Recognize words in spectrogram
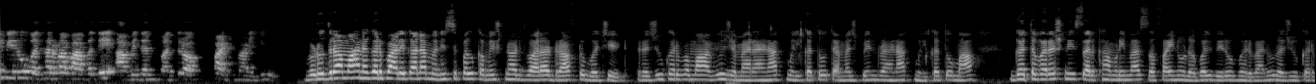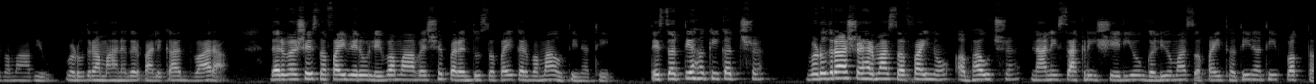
સફાઈ વેરો વધારવા બાબતે આવેદનપત્ર પાઠવાયું. વડોદરા મહાનગરપાલિકાના મ્યુનિસિપલ કમિશનર દ્વારા ડ્રાફ્ટ બજેટ રજૂ કરવામાં આવ્યું, જેમાં રહેણાંક મિલકતો તેમજ બિન રહેણાંક મિલકતોમાં ગત વર્ષની સરખામણીમાં સફાઈનો ડબલ વેરો ભરવાનું રજૂ કરવામાં આવ્યું. વડોદરા મહાનગરપાલિકા દ્વારા દર વર્ષે સફાઈ વેરો લેવામાં આવે છે, પરંતુ સફાઈ કરવામાં આવતી નથી. તે સત્ય હકીકત છે? વડોદરા શહેરમાં સફાઈનો અભાવ છે? નાની સાંકડી શેરીઓ, ગલીઓમાં સફાઈ થતી નથી, ફક્ત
